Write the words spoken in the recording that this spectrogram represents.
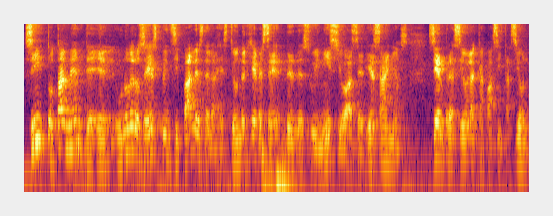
Sí, totalmente. uno de los ejes principales de la gestión del GBC desde su inicio hace 10 años siempre ha sido la capacitación,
